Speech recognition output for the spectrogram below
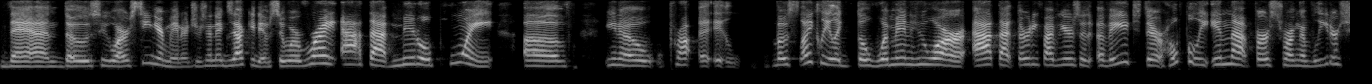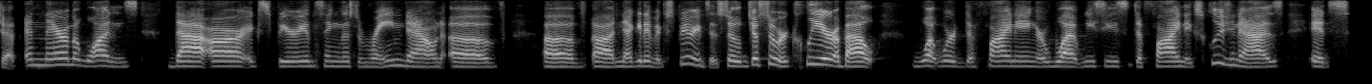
than those who are senior managers and executives. So we're right at that middle point of you know pro- it, most likely like the women who are at that 35 years of age they're hopefully in that first rung of leadership and they're the ones that are experiencing this rain down of of uh, negative experiences. So just so we're clear about what we're defining or what we see defined exclusion as it's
